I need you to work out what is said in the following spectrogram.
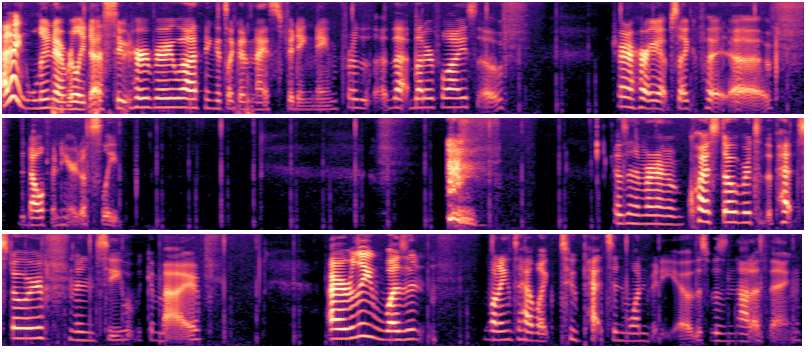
I think Luna really does suit her very well. I think it's like a nice fitting name for the, that butterfly. So, trying to hurry up so I can put uh, the dolphin here to sleep. Because then we're going to quest over to the pet store and see what we can buy. I really wasn't wanting to have like two pets in one video. This was not a thing.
